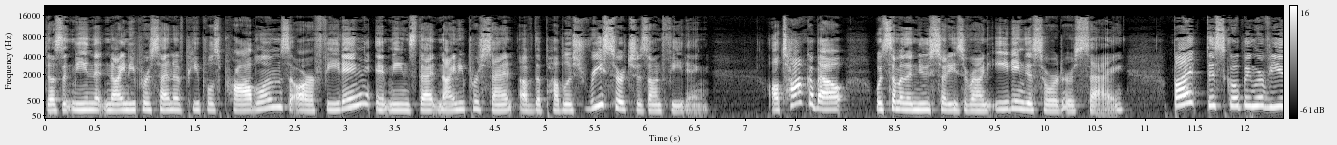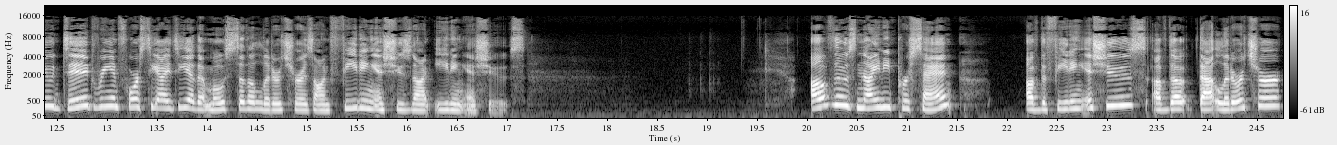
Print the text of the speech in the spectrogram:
Doesn't mean that 90% of people's problems are feeding. It means that 90% of the published research is on feeding. I'll talk about what some of the new studies around eating disorders say. But this scoping review did reinforce the idea that most of the literature is on feeding issues, not eating issues of those 90% of the feeding issues of the, that literature,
